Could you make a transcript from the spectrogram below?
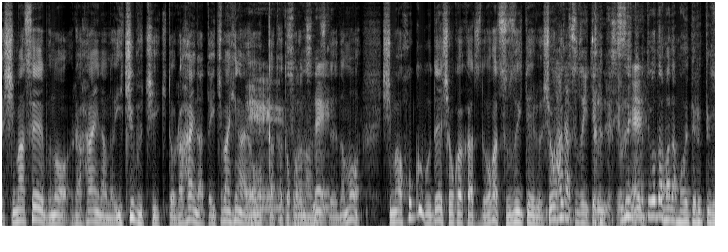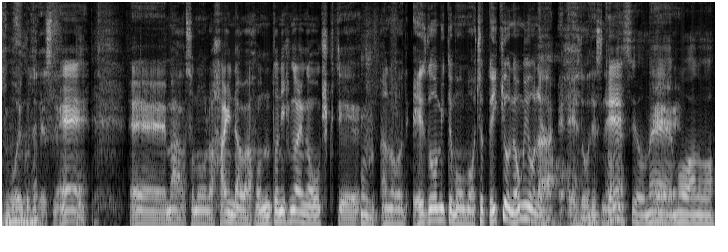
ー、島西部のラハイナの一部地域と、ラハイナって一番被害が大きかったところなんですけれども、えーね、島北部で消火活動が続いている、まだ続いてるんですよね。続いてるってことは、まだ燃えてるってことですね。そういうことですね。えーまあ、そのラハイナは本当に被害が大きくて、うん、あの映像を見ても、もうちょっと息を飲むような映像ですね。ですよね、えー、もうあの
